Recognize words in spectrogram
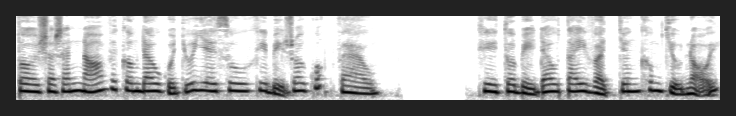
tôi so sánh nó với cơn đau của Chúa Giêsu khi bị roi quất vào. Khi tôi bị đau tay và chân không chịu nổi,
